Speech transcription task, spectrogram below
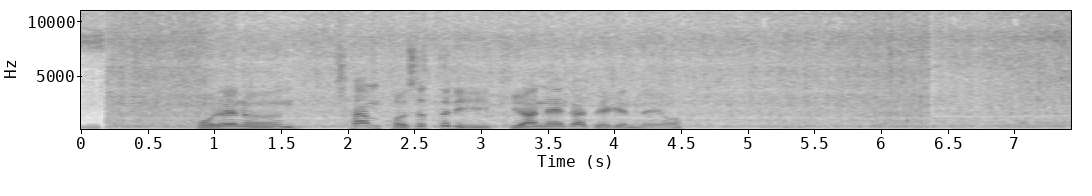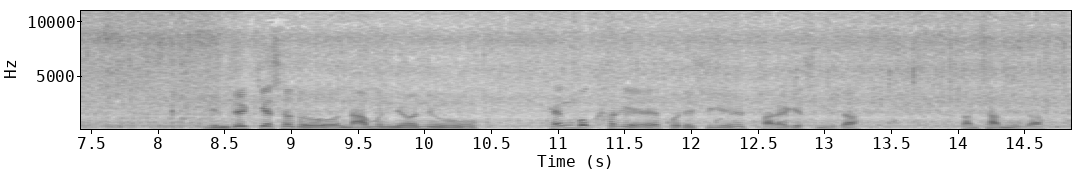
음. 올해는 참 버섯들이 귀한 해가 되겠네요. 님들께서도 남은 연휴 행복하게 보내시길 바라겠습니다. 감사합니다.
